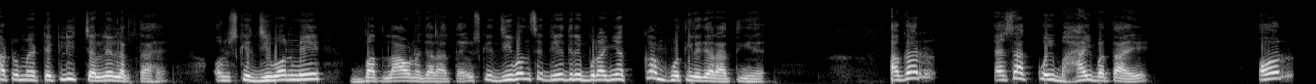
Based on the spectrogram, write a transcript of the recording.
ऑटोमेटिकली चलने लगता है और उसके जीवन में बदलाव नज़र आता है। उसके जीवन से धीरे धीरे बुराइयाँ कम होती नज़र आती हैं। अगर ऐसा कोई भाई बताए और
